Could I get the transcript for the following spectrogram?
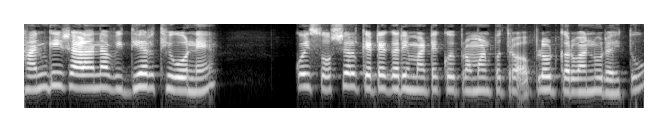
ખાનગી શાળાના વિદ્યાર્થીઓને કોઈ સોશિયલ કેટેગરી માટે કોઈ પ્રમાણપત્ર અપલોડ કરવાનું રહેતું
